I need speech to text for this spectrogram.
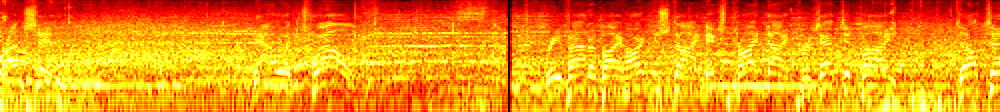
Brunson now with 12. Rebounded by Hartenstein. Knicks Pride Night presented by Delta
